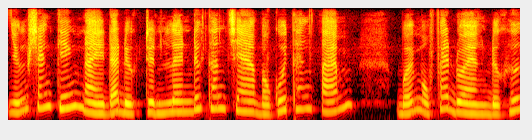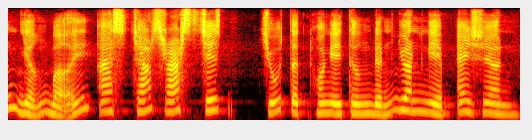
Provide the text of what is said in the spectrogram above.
Những sáng kiến này đã được trình lên Đức Thánh Cha vào cuối tháng 8 bởi một phái đoàn được hướng dẫn bởi Aschat Rashid, Chủ tịch Hội nghị Thượng đỉnh Doanh nghiệp ASEAN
